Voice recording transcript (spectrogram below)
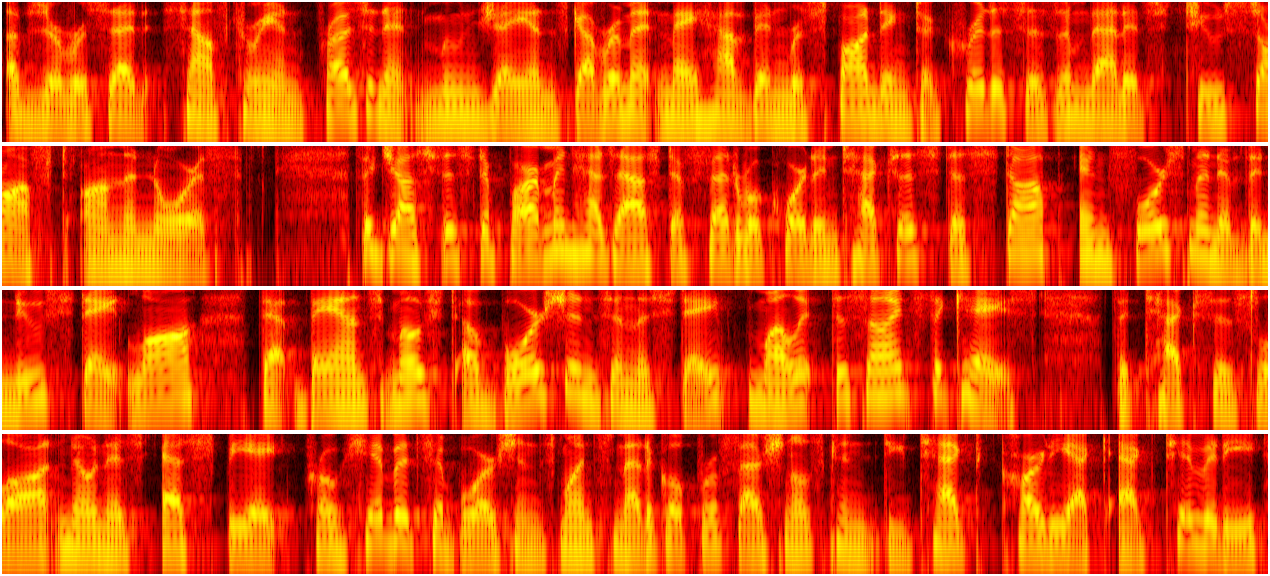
Observers said South Korean President Moon Jae in's government may have been responding to criticism that it's too soft on the North. The Justice Department has asked a federal court in Texas to stop enforcement of the new state law that bans most abortions in the state while it decides the case. The Texas law, known as SB 8, prohibits abortions once medical professionals can detect cardiac activity,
